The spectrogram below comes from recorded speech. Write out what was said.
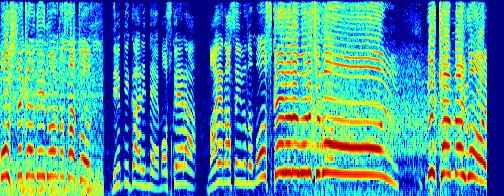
Boşta kaldı Eduardo Santos. Dribling halinde Mosquera. Maya'dan sıyrıldı. Mosquera'nın vuruşu gol! Mükemmel gol!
